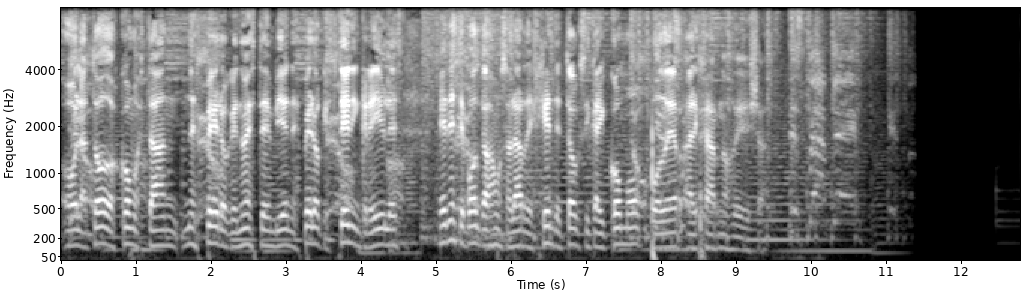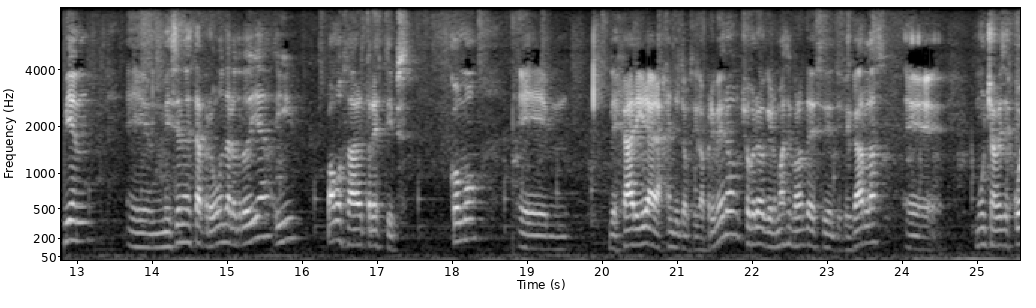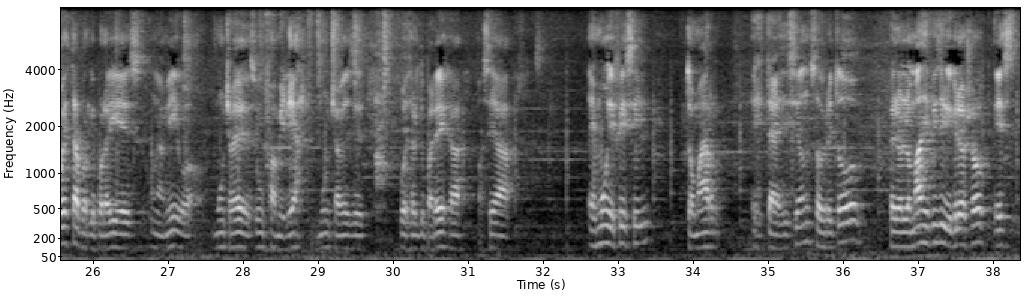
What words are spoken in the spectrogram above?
Hola a todos, ¿cómo están? Espero que no estén bien, espero que estén increíbles. En este podcast vamos a hablar de gente tóxica y cómo poder alejarnos de ella. Bien, eh, me hicieron esta pregunta el otro día y vamos a dar tres tips. ¿Cómo eh, dejar ir a la gente tóxica? Primero, yo creo que lo más importante es identificarlas. Eh, muchas veces cuesta porque por ahí es un amigo, muchas veces un familiar, muchas veces puede ser tu pareja. O sea, es muy difícil tomar esta decisión, sobre todo, pero lo más difícil que creo yo es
